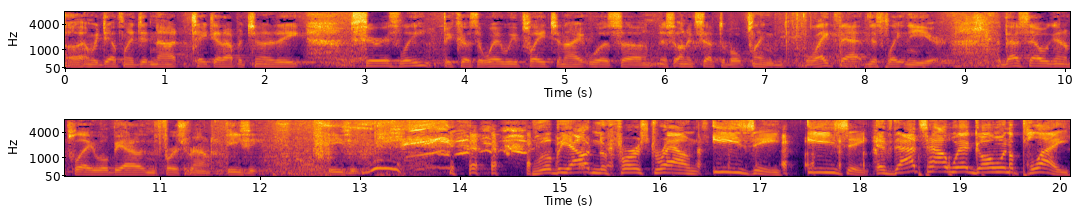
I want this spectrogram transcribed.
Uh, and we definitely did not take that opportunity seriously because the way we played tonight was uh, is unacceptable playing like that this late in the year. If that's how we're going to play, we'll be out in the first round. Easy. Easy. We'll be out in the first round. Easy. Easy. If that's how we're going to play,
